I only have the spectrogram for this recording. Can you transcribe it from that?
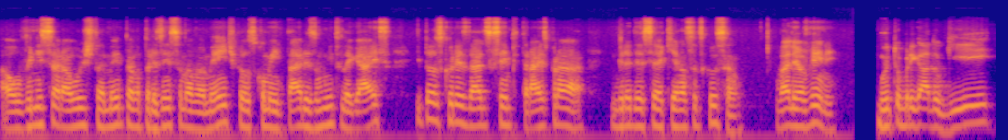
ao Vinícius Araújo também pela presença novamente, pelos comentários muito legais e pelas curiosidades que sempre traz para agradecer aqui a nossa discussão. Valeu, Vini. Muito obrigado, Gui.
